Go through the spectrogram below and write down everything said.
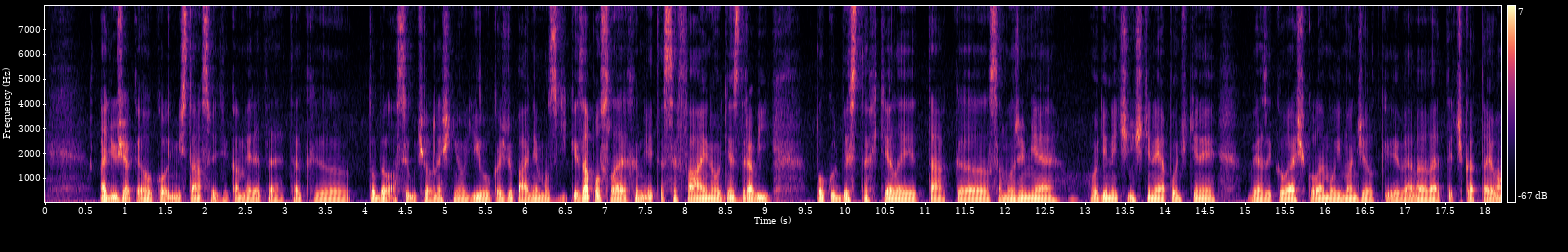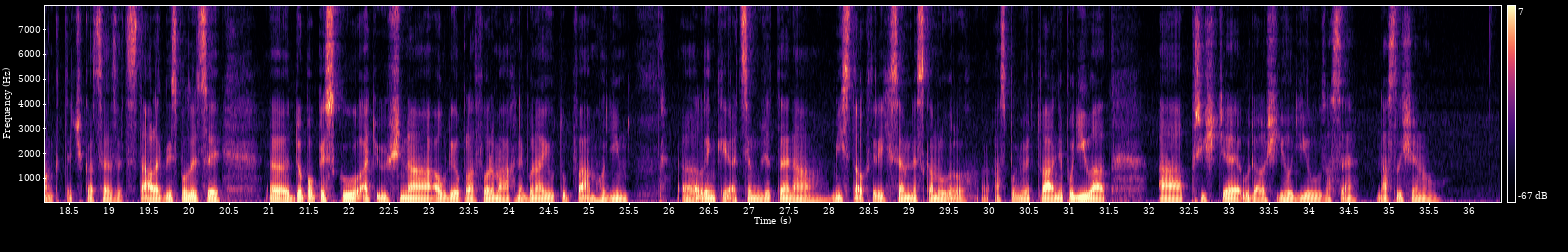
ať už jakéhokoliv místa na světě, kam jedete, tak to byl asi účel dnešního dílu. Každopádně moc díky za poslech, mějte se fajn, hodně zdraví. Pokud byste chtěli, tak eh, samozřejmě hodiny čínštiny, japonštiny v jazykové škole mojí manželky www.taiwang.cz stále k dispozici. Eh, do popisku, ať už na audio platformách nebo na YouTube vám hodím eh, linky, ať se můžete na místa, o kterých jsem dneska mluvil, aspoň virtuálně podívat a příště u dalšího dílu zase naslyšenou.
